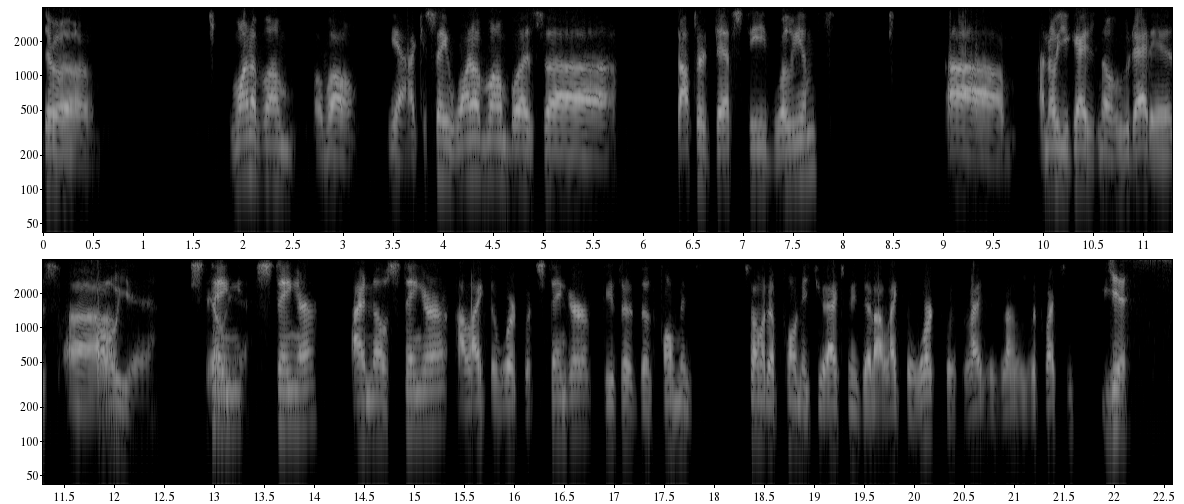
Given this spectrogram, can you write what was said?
there were one of them. Well, yeah, I could say one of them was uh, Doctor Death Steve Williams. Um, I know you guys know who that is. Uh, Oh yeah, Sting, Oh, yeah. Stinger. I know Stinger. I like to work with Stinger. These are the opponents, some of the opponents you asked me that I like to work with, right? Is that was the question? Yes.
